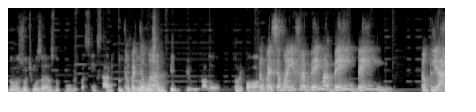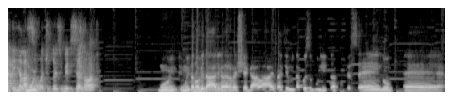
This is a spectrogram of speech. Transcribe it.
dos últimos anos do público, assim, sabe? Tudo então que todo mundo uma... sempre pediu e falou sobre forró. Então vai ser uma infra bem, bem, bem ampliada em relação Muito. a de 2019. Muito, e muita novidade. A galera vai chegar lá e vai ver muita coisa bonita acontecendo. É,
